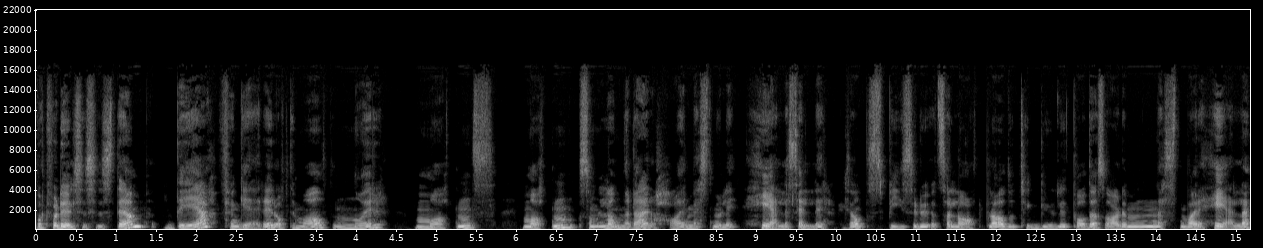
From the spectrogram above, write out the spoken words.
vårt fordøyelsessystem, det fungerer optimalt når matens, maten som lander der, har mest mulig hele celler. Spiser du et salatblad og tygger litt på det, så har det nesten bare hele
